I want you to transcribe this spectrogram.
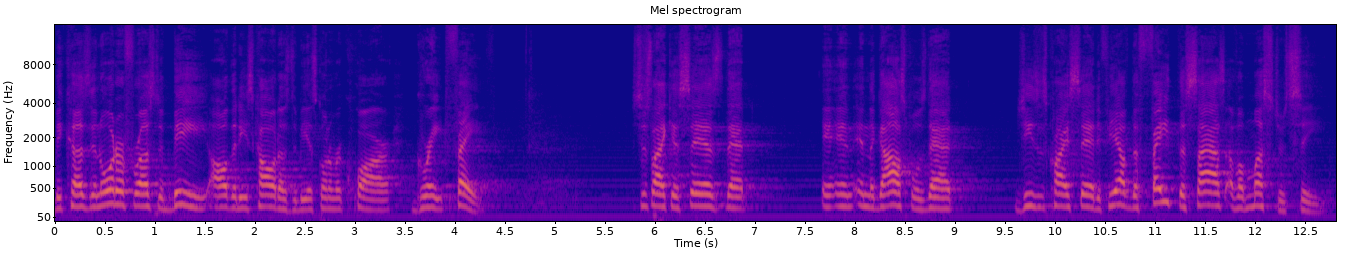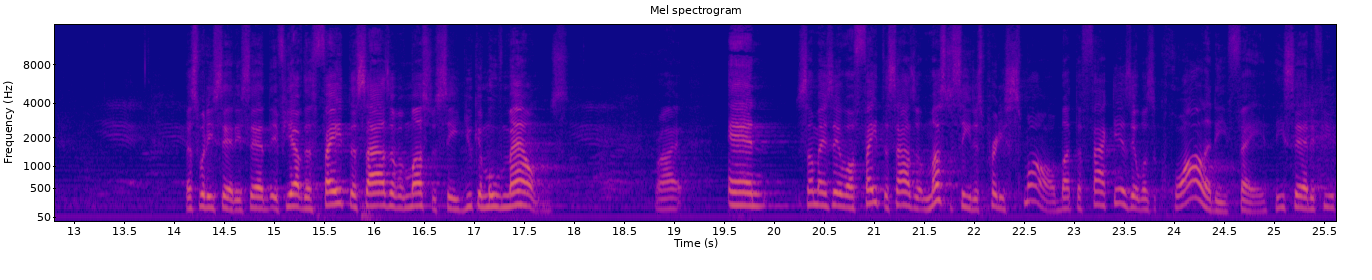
Because in order for us to be all that He's called us to be, it's going to require great faith. It's just like it says that in, in the Gospels that Jesus Christ said, if you have the faith the size of a mustard seed, that's what he said. He said, if you have the faith the size of a mustard seed, you can move mountains. Right? And somebody say, well, faith the size of a mustard seed is pretty small, but the fact is it was quality faith. He said, if you,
